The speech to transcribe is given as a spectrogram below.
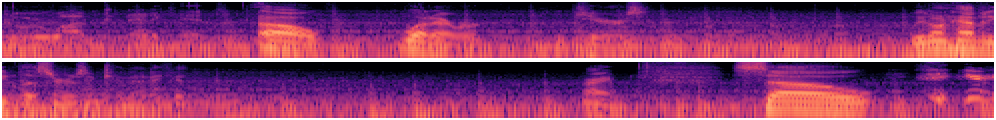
Norwalk, Connecticut. Oh, whatever. Who cares? We don't have any listeners in Connecticut. All right. So, You're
